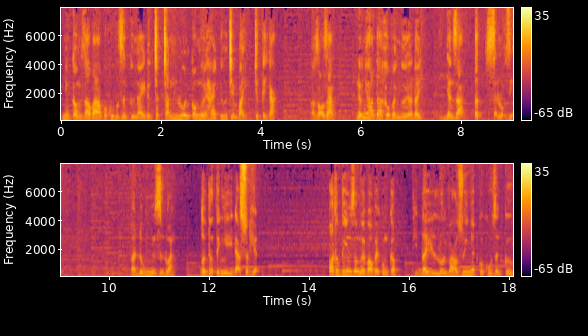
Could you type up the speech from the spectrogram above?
nhưng cổng ra vào của khu vực dân cư này được chắc chắn luôn có người 24 trên 7 trực canh gác. Và rõ ràng nếu như hắn ta không phải người ở đây thì nhân dạng tất sẽ lộ diện. Và đúng như dự đoán, đối tượng tình nghi đã xuất hiện. Qua thông tin do người bảo vệ cung cấp thì đây là lối vào duy nhất của khu dân cư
